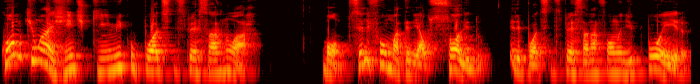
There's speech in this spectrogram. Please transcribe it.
Como que um agente químico pode se dispersar no ar? Bom, se ele for um material sólido, ele pode se dispersar na forma de poeira.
